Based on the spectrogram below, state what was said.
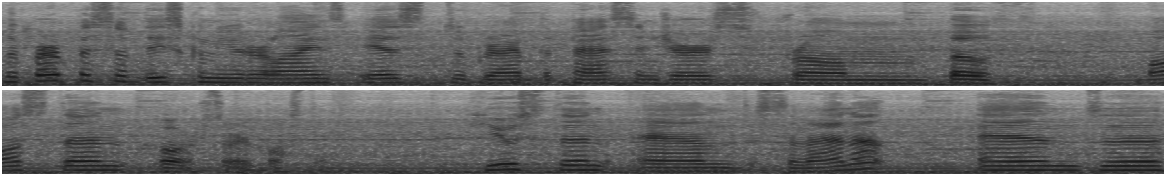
The purpose of these commuter lines is to grab the passengers from both Boston, or sorry, Boston, Houston and Savannah, and uh,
